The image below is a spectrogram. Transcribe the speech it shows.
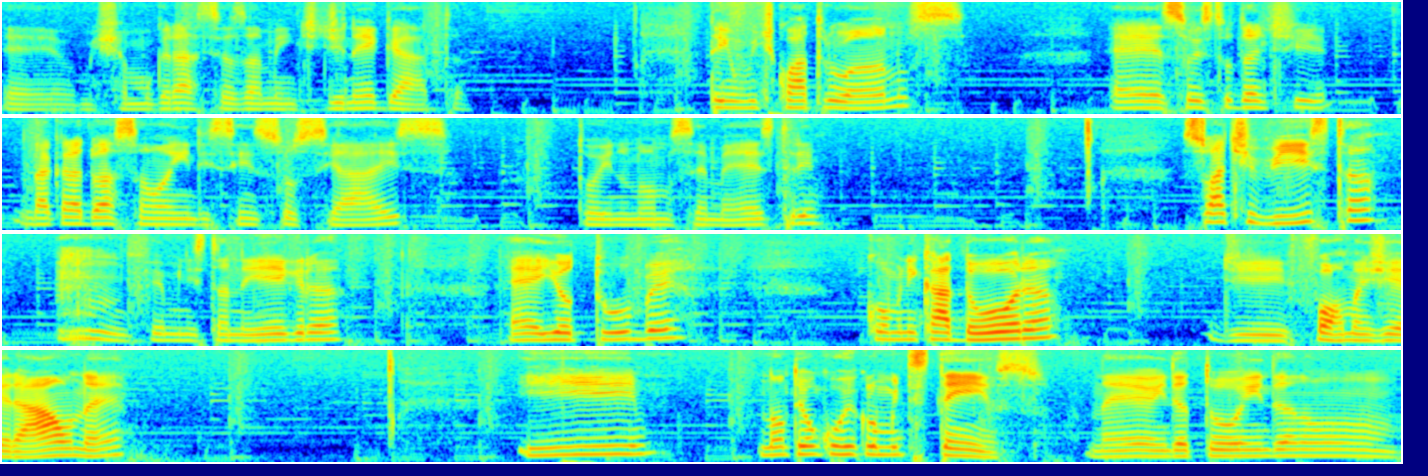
é, eu me chamo graciosamente de Negata. Tenho 24 anos, é, sou estudante da graduação ainda em Ciências Sociais, estou aí no nono semestre. Sou ativista, feminista negra, é youtuber, comunicadora de forma geral, né? E não tenho um currículo muito extenso, né? Eu ainda estou ainda num,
